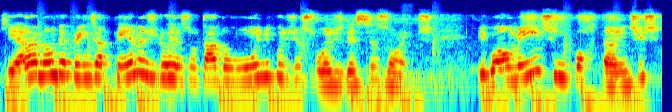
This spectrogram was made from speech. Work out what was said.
que ela não depende apenas do resultado único de suas decisões. Igualmente importantes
